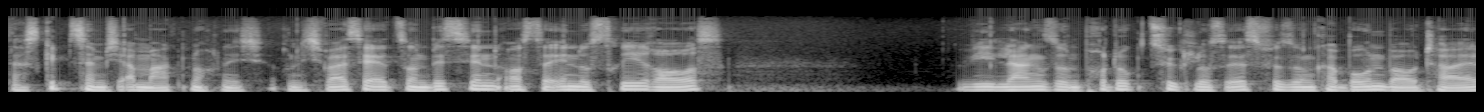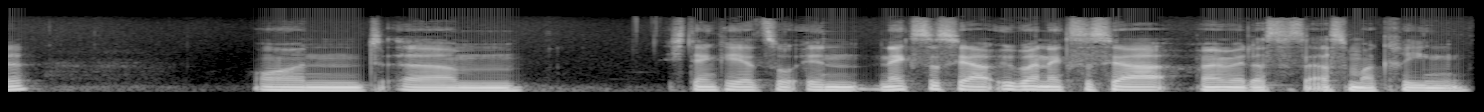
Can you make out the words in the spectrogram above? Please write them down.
Das gibt es nämlich am Markt noch nicht. Und ich weiß ja jetzt so ein bisschen aus der Industrie raus, wie lang so ein Produktzyklus ist für so ein Carbonbauteil. Und ähm, ich denke jetzt so in nächstes Jahr, übernächstes Jahr, werden wir das das erste Mal kriegen,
